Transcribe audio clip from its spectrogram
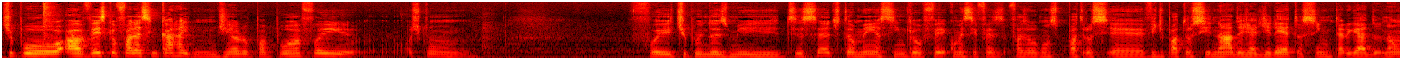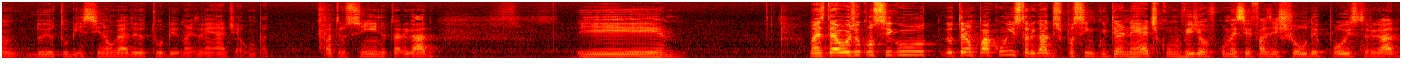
tipo, a vez que eu falei assim, cara, um dinheiro pra porra foi. Acho que um. Foi tipo em 2017 também, assim, que eu comecei a faz- fazer alguns patroci é, vídeo patrocinado já direto, assim, tá ligado? Não do YouTube em si, não ganhar do YouTube, mas ganhar de algum pat- patrocínio, tá ligado? E. Mas até hoje eu consigo trampar com isso, tá ligado? Tipo assim, com internet, com vídeo. Eu comecei a fazer show depois, tá ligado?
